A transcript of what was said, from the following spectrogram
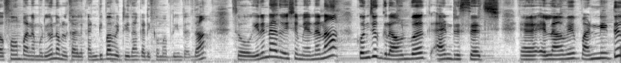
பர்ஃபார்ம் பண்ண முடியும். நம்மளுக்கு அதில் கண்டிப்பாக வெற்றி தான் கிடைக்கும் அப்படின்றது தான். ஸோ இரண்டாவது விஷயம் என்னென்னா கொஞ்சம் கிரவுண்ட் ஒர்க் அண்ட் ரிசர்ச் எல்லாமே பண்ணிவிட்டு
